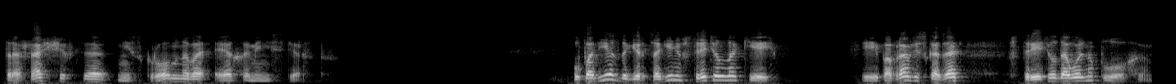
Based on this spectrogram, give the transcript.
страшащихся нескромного эха министерств. У подъезда герцогиню встретил лакей, и, по правде сказать, встретил довольно плохо.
